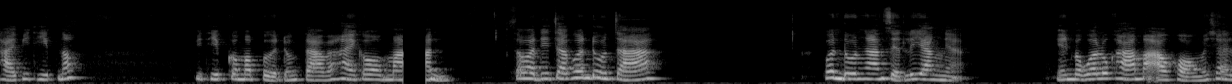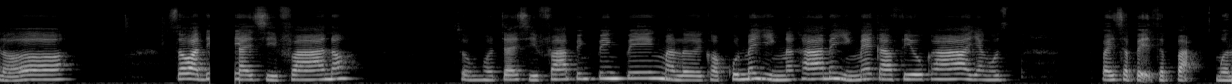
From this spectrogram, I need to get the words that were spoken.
ทายพี่ทิพย์เนาะพี่ทิพย์ก็มาเปิดดวงตาไว้ให้ก็มาสวัสดีจ้ะเพื่อนดูนจ๋าเพื่อนดูนงานเสร็จหรือยังเนี่ย เห็นบอกว่าลูกค้ามาเอาของไม่ใช่เหรอ สวัสดีใจสีฟ้าเนาะ ส่งหัวใจสีฟ้าปิ้งปิ้งปิ้งมาเลย ขอบคุณแม่หญิงนะคะแม่หญิงแม่กาฟิลค่ะ ยังไปสเปะสปะเหมือน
